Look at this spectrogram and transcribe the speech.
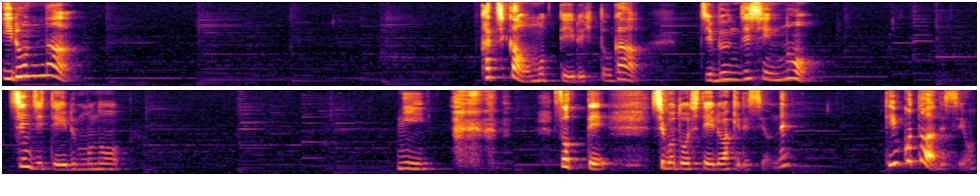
いろんな価値観を持っている人が自分自身の信じているものに 沿って仕事をしているわけですよね。っていうことはですよ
